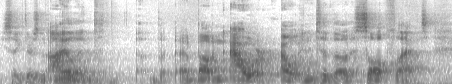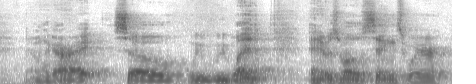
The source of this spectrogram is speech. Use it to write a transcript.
he's like, "There's an island uh, about an hour out into the salt flats." And I'm like, "All right." So we we went, and it was one of those things where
